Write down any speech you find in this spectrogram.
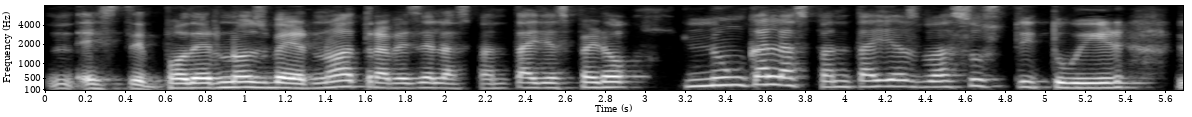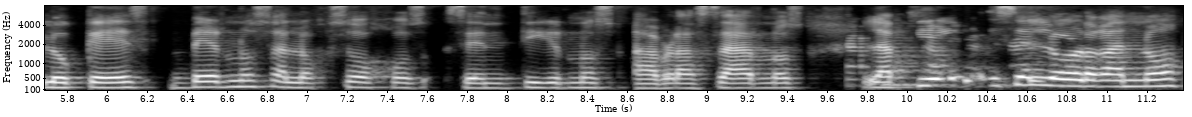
este, podernos ver, ¿no? A través de las pantallas, pero nunca las pantallas va a sustituir lo que es vernos a los ojos, sentirnos, abrazarnos. La piel es el órgano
